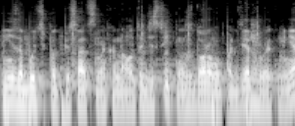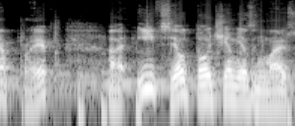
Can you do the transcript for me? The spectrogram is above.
и не забудьте подписаться на канал. Это действительно здорово поддерживает меня, проект а, и все то, чем я занимаюсь.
